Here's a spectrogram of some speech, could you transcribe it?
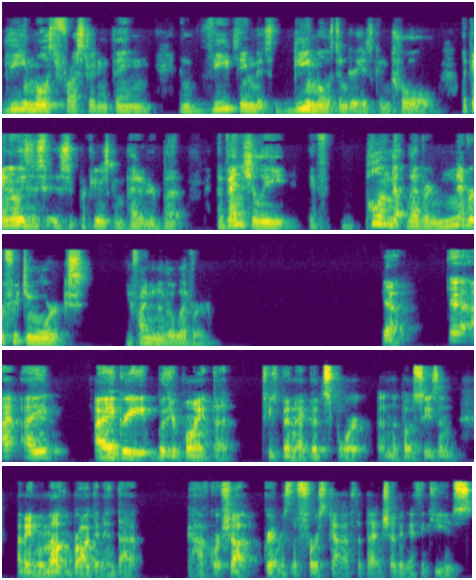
the most frustrating thing and the thing that's the most under his control. Like I know he's a, a super fierce competitor, but eventually, if pulling that lever never freaking works, you find another lever. Yeah, yeah, I I, I agree with your point that he's been a good sport in the postseason. I mean, when Malcolm Brogdon hit that half court shot, Grant was the first guy off the bench. I mean, I think he's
